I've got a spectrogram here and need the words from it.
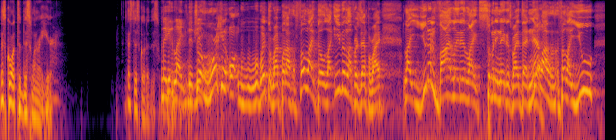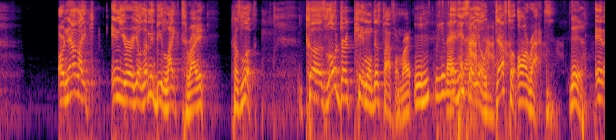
let's go on to this one right here. Let's just go to this one. nigga like this, You're working on with the right, but I feel like though, like even like for example, right, like you done violated like so many niggas, right? That now Yeah. I feel like you are now like in your yo. Let me be liked, right? Because look, because Lil Durk came on this platform, right? We love And he hip said, hop. "Yo, death to all rats." yeah. And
